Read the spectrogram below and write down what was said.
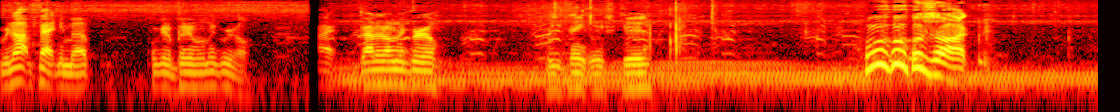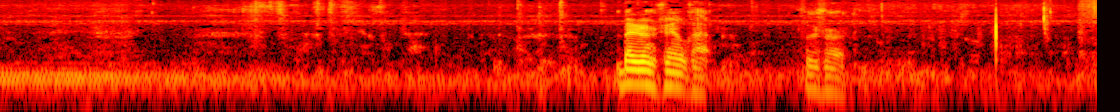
We're not fattening him up. We're gonna put him on the grill. All right, got it on the grill. What do you think looks good? Who's it's hot. Better than Final Cat, for sure.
